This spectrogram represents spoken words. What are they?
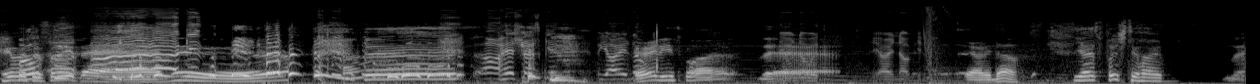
He was to say that. oh, headshots, kid. We already know. Dirty squad. You already know Yeah. it. You already know, kid. You already know. You guys pushed too hard. Meh.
